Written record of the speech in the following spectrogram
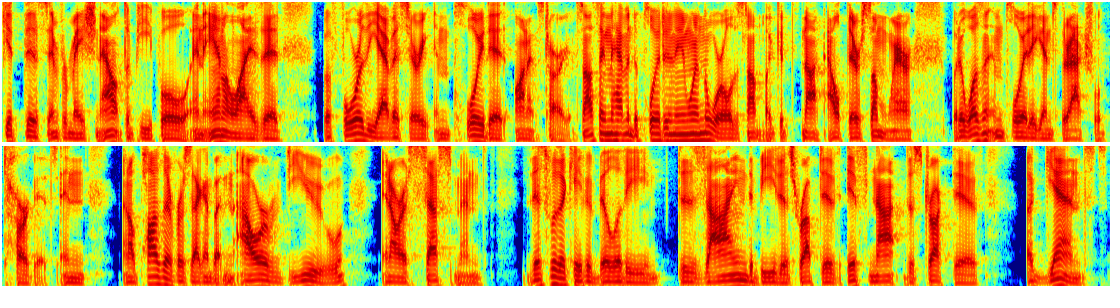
get this information out to people and analyze it before the adversary employed it on its target. It's not saying they haven't deployed it anywhere in the world. It's not like it's not out there somewhere, but it wasn't employed against their actual targets. And and I'll pause there for a second, but in our view, in our assessment, this was a capability designed to be disruptive, if not destructive, against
